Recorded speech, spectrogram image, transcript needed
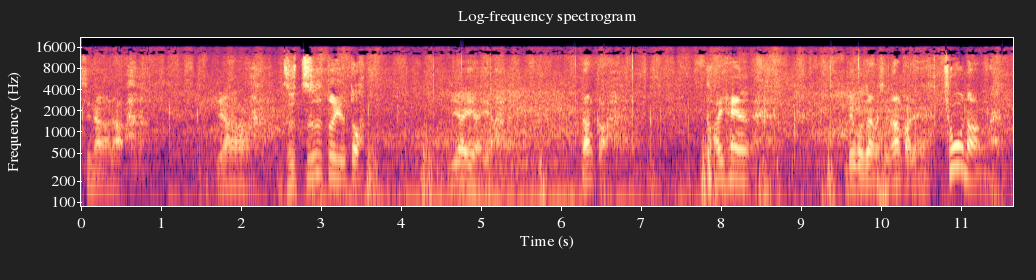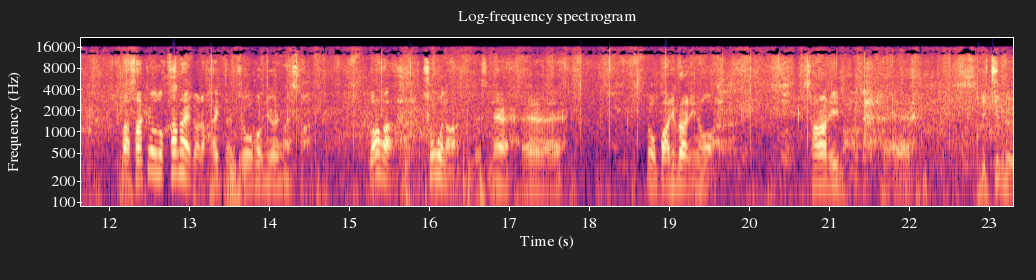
しながら。いや頭痛というといやいやいやなんか大変でございましてなんかね長男まあ先ほど家内から入った情報によりますと我が長男ですね、えー、もうバリバリのサラリーマン、えー、一部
